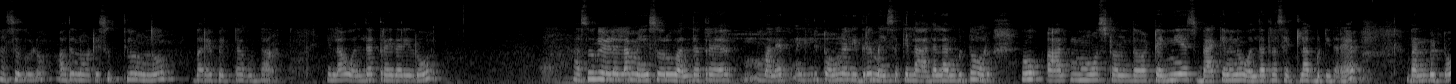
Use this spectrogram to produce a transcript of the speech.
ಹಸುಗಳು. ಅದು ನೋಡಿರಿ ಸುತ್ತಲೂ ಬರೀ ಬೆಟ್ಟ ಗುಡ್ಡ. ಎಲ್ಲ ಹೊಲ್ದ ಹತ್ರ ಇದ್ದಾರೆ ಇವರು. ಹಸುಗಳೆಲ್ಲ ಮೈಸೂರು ಹೊಲ್ದ ಹತ್ರ ಮನೆ, ಇಲ್ಲಿ ಟೌನಲ್ಲಿ ಇದ್ದರೆ ಮೇಯ್ಸೋಕ್ಕೆಲ್ಲ ಆಗಲ್ಲ ಅಂದ್ಬಿಟ್ಟು ಅವರು ಆಲ್ಮೋಸ್ಟ್ ಒಂದು ಟೆನ್ ಇಯರ್ಸ್ ಹೊಲ್ದ ಹತ್ರ ಸೆಟ್ಲ್ ಆಗಿಬಿಟ್ಟಿದ್ದಾರೆ. ಬಂದ್ಬಿಟ್ಟು,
